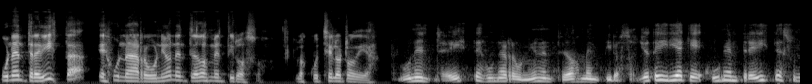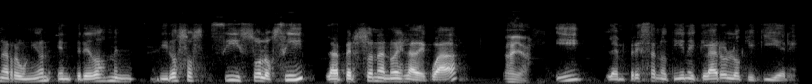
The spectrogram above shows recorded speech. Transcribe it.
Una entrevista es una reunión entre dos mentirosos. Lo escuché el otro día. Una entrevista es una reunión entre dos mentirosos. Yo te diría que una entrevista es una reunión entre dos mentirosos sí, solo sí, la persona no es la adecuada. Ah, ya. Y la empresa no tiene claro lo que quiere.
